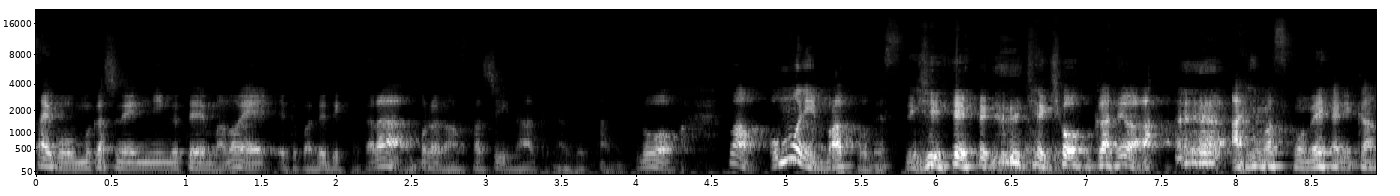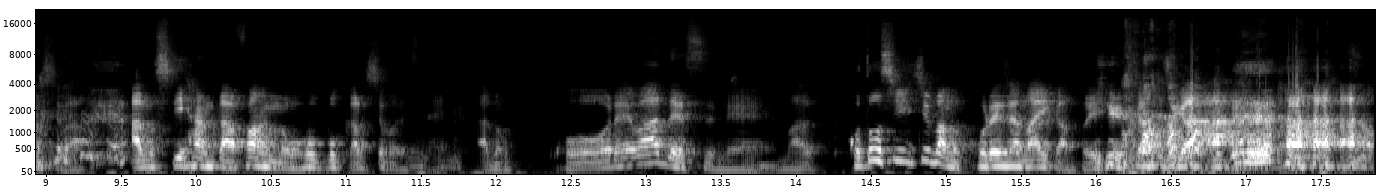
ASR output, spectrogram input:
最後昔のエンディングテーマの絵絵とか出てきたから、これは懐かしいなって感じで来たんですけど、まあ、主にバットですっていう 評価では あります、この映画に関しては。あの、シティハンターファンの僕からしてもですね。あの、これはですね、まあ、今年一番のこれじゃないかという感じが。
